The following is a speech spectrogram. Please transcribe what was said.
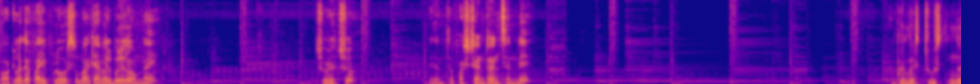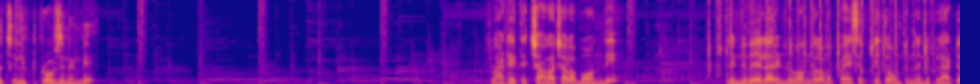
టోటల్గా ఫైవ్ ఫ్లోర్స్ మనకి అవైలబుల్గా ఉన్నాయి. చూడొచ్చు. ఇదంతా ఫస్ట్ ఎంట్రన్స్ అండి. ఇప్పుడు మీరు చూస్తుంది వచ్చి లిఫ్ట్ ప్రొవిజన్ అండి. ఫ్లాట్ అయితే చాలా చాలా బాగుంది. రెండు వేల రెండు వందల ముప్పై ఎస్ఎఫ్టీతో ఉంటుందండి ఫ్లాట్.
